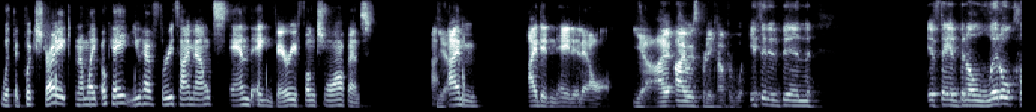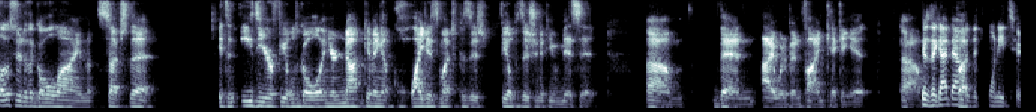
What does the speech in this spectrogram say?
with the quick strike and i'm like okay you have three timeouts and a very functional offense. Yeah. i'm i didn't hate it at all. Yeah i i was pretty comfortable. If it had been if they had been a little closer to the goal line such that it's an easier field goal and you're not giving up quite as much position field position if you miss it um, then i would have been fine kicking it because um, they got down but, to the 22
